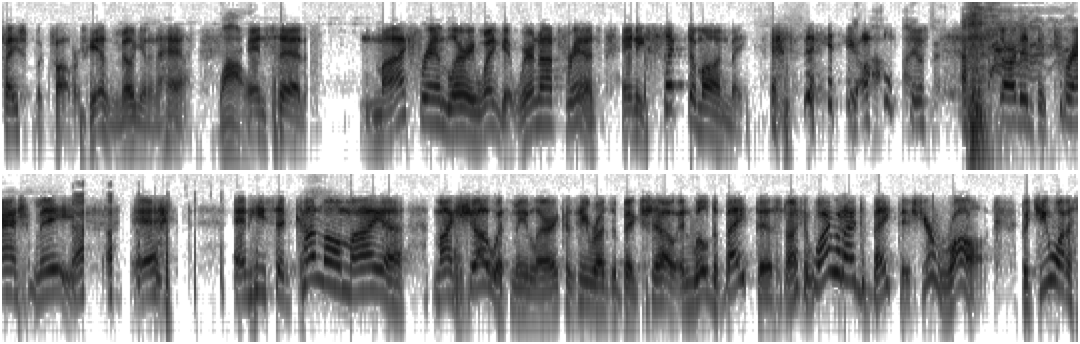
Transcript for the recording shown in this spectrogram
Facebook followers. He has a million and a half. Wow. And said, my friend Larry Winget, we're not friends, and he sicked them on me. And they all just started to trash me. And, and he said, "Come on my uh, my show with me, Larry, because he runs a big show, and we'll debate this." And I said, "Why would I debate this? You're wrong. But you want to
